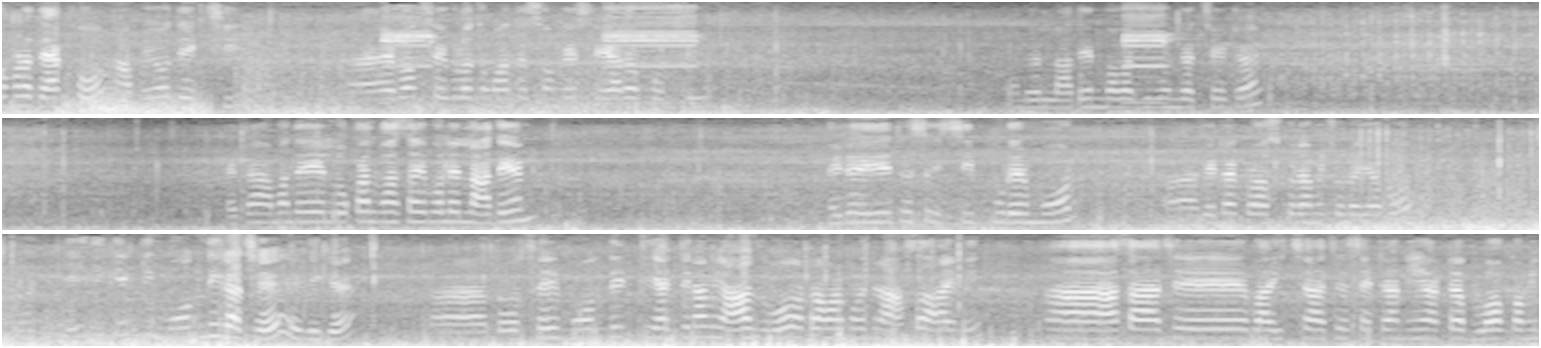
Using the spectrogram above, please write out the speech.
তোমরা দেখো, আমিও দেখছি। এবং সেগুলো তোমাদের সঙ্গে শেয়ারও করছি। আমাদের লাদেন বাবা জীবন যাচ্ছে এটা। এটা আমাদের লোকাল ভাষায় বলে লাদেন। এটা এটা হচ্ছে শিবপুরের মোড়। যেটা ক্রস করে আমি চলে যাব। এইদিকে একটি মন্দির আছে এদিকে। তো সেই মন্দিরটি একদিন আমি আসব, ওটা আমার কোনোদিন আসা হয়নি। আশা আছে বা ইচ্ছা আছে সেটা নিয়ে একটা ব্লগ আমি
